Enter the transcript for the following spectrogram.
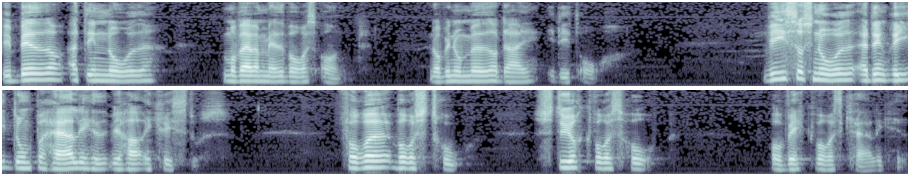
vi beder, at din nåde må være med vores ånd, når vi nu møder dig i dit ord. Vis os noget af den rigdom på herlighed, vi har i Kristus. Forrø vores tro, styrk vores håb og væk vores kærlighed.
